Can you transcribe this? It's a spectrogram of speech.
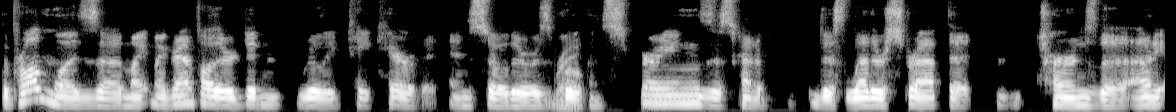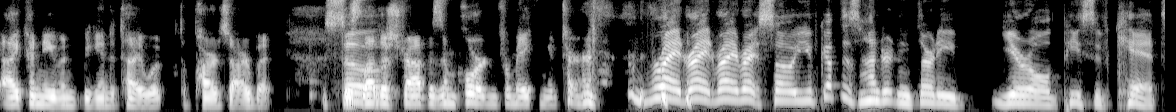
the problem was uh, my, my grandfather didn't really take care of it and so there was right. broken springs this kind of this leather strap that turns the I don't I couldn't even begin to tell you what the parts are, but so, this leather strap is important for making a turn. right, right, right, right. So you've got this 130 year old piece of kit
